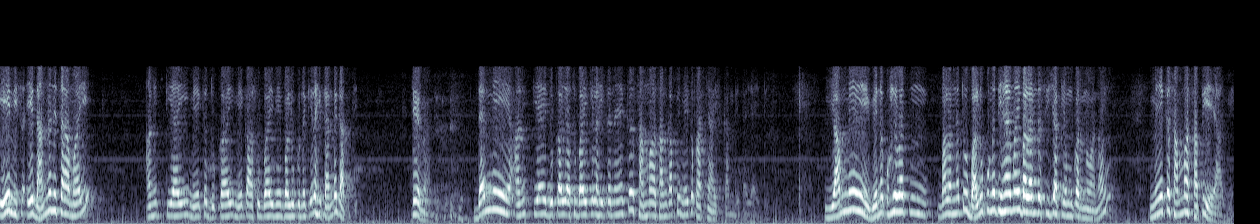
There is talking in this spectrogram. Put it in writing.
ඒ නිසා ඒ දන්න නිසාමයි අනිත්‍යයි මේක දුකයි මේක අසුබයි මේ බලුකුණ කියලා හිතන්න ගත්තේ. තේරුණාද? දැන් මේ අනිත්‍යයි දුකයි අසුබයි කියලා හිතන එක සම්මා සංකප්පේ මේක ප්‍රඥා ස්කන්ධයටයි අයිති. යම් මේ වෙන කොහෙවත් බලන්න නැතුව බලුකුණ දිහාමයි බලන්න සිහියක් යොමු කරනවා නම් මේක සම්මා සතියේ යාගේ.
